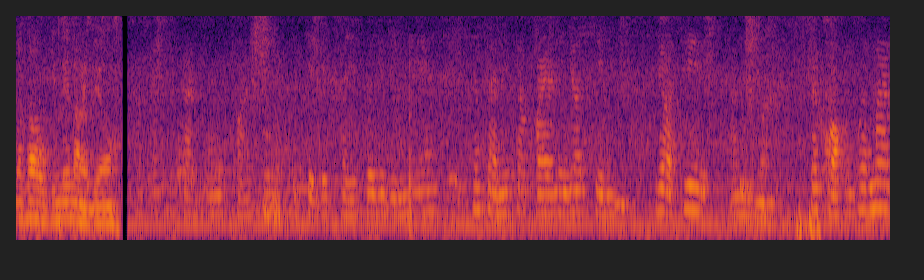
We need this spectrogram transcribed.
มาเศร้ากินได้หน่อยเดียวการของขวาที่เจ็ดไข่ตัวอยู่ดีแม่ตั้งแต่นี้ต่อไปอันนี้ยอดสินยอดที่อันไปขอของเพิ่นมาก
